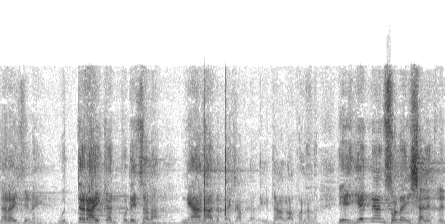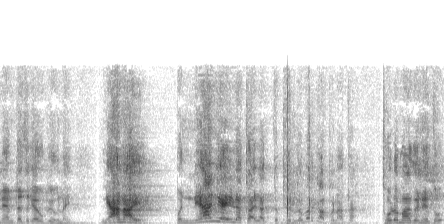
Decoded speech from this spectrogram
धरायची नाही. उत्तर ऐकान पुढे चला. ज्ञान आलं पाहिजे आपल्याला. इथं आलो आपण आला हे जे ज्ञान सोडाय शाळेतलं ज्ञान त्याचा काही उपयोग नाही. ज्ञान आहे. पण ज्ञान यायला काय लागतं? फिरलं बरं का आपण आता. थोडं मागं नेतो.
